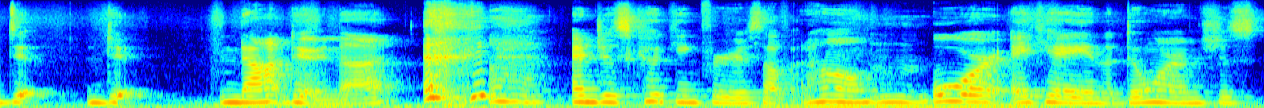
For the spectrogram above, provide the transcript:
d- d- not doing that Uh-huh. and just cooking for yourself at home, Mhm. or aka in the dorms, just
